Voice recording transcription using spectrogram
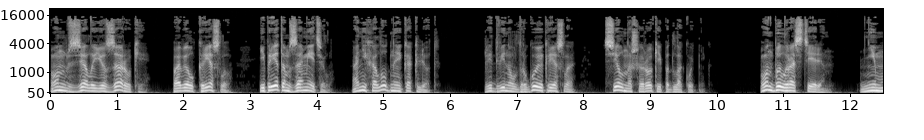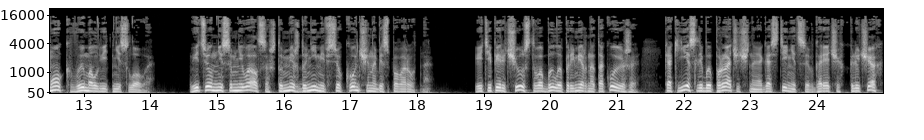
Он взял ее за руки, повел к креслу и при этом заметил, они холодные, как лед. Придвинул другое кресло, сел на широкий подлокотник. Он был растерян, не мог вымолвить ни слова. Ведь он не сомневался, что между ними все кончено бесповоротно. И теперь чувство было примерно такое же, как если бы прачечная гостиница в горячих ключах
